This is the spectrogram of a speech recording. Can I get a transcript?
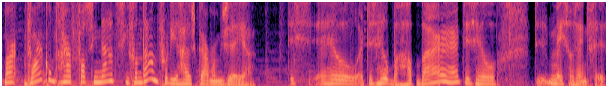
Maar waar komt haar fascinatie vandaan voor die huiskamermusea? Het is heel, het is heel behapbaar. Hè? Het is heel, het- meestal zijn het,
